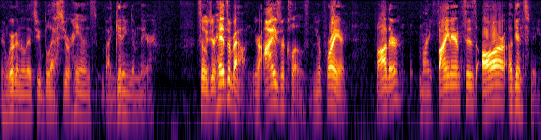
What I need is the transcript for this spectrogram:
And we're going to let you bless your hands by getting them there. So as your heads are bowed, your eyes are closed, you're praying, Father, my finances are against me.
